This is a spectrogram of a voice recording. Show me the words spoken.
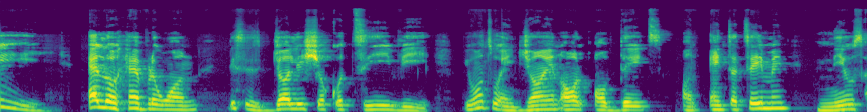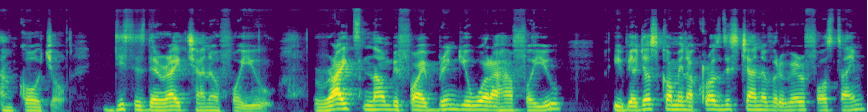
Hey, hello everyone. This is Jolly Choko TV. You want to enjoy all updates on entertainment, news, and culture. This is the right channel for you. Right now, before I bring you what I have for you, if you're just coming across this channel for the very first time,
